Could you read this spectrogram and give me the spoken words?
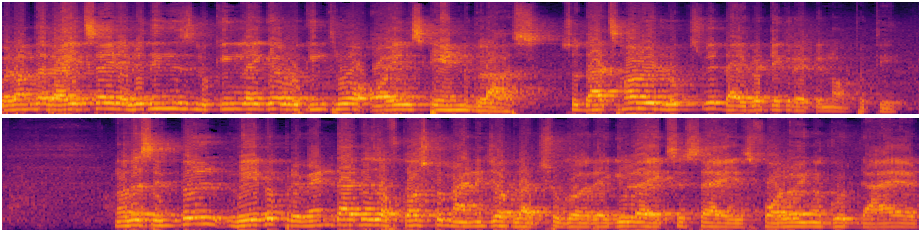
but on the right side everything is looking like you're looking through a oil stained glass. So that's how it looks with diabetic retinopathy. Now the simple way to prevent that is of course to manage your blood sugar, regular exercise, following a good diet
